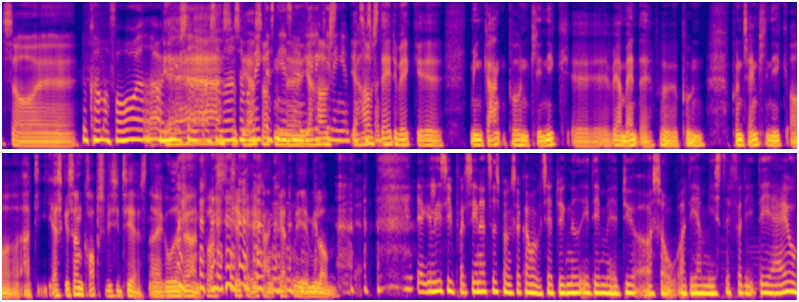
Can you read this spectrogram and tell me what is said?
Så, øh, nu kommer foråret og lyset ja, og sådan noget, så, så man ikke der sniger sig en øh, lille har, killing Jeg har jo stadigvæk øh, min gang på en klinik øh, hver mandag på, på, en, på en tandklinik, og at jeg skal sådan kropsvisiteres, når jeg går ud af døren, for at tjekke, at jeg har en kat med hjemme i lommen. Jeg kan lige sige, at på et senere tidspunkt, så kommer vi til at dykke ned i det med dyr og sorg, og det at miste, fordi det er jo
